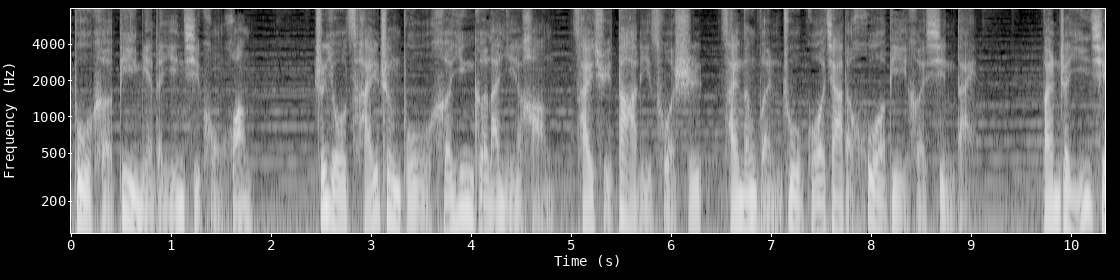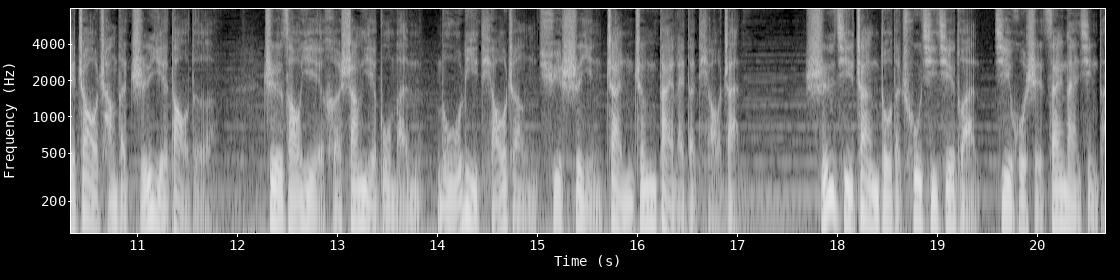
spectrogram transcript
不可避免地引起恐慌。只有财政部和英格兰银行采取大力措施，才能稳住国家的货币和信贷。本着一切照常的职业道德，制造业和商业部门努力调整，去适应战争带来的挑战。实际战斗的初期阶段几乎是灾难性的，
